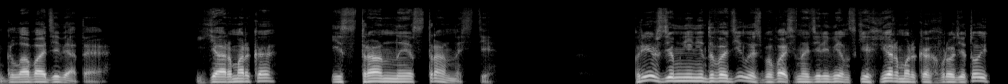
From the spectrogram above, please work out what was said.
Глава девятая. Ярмарка и странные странности. Прежде мне не доводилось бывать на деревенских ярмарках вроде той,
